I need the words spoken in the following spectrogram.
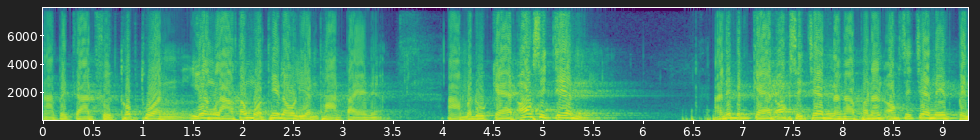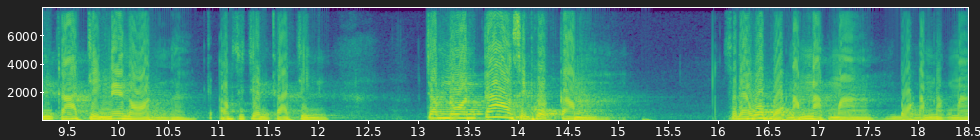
อ่าเป็นการฝึกทบทวนเรื่องราวทั้งหมดที่เราเรียนผ่านไปเนี่ยอ่ามาดูแก๊สออกซิเจน อันนี้เป็นแก๊สออกซิเจนนะครับ เพราะนั้นออกซิเจนนี่เป็นก๊าซจริงแน่นอนนะออกซิเจนก๊าซจริงจำนวน 96 กรัม แสดงว่าบอกน้ำหนักมา บอกน้ำหนักมา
